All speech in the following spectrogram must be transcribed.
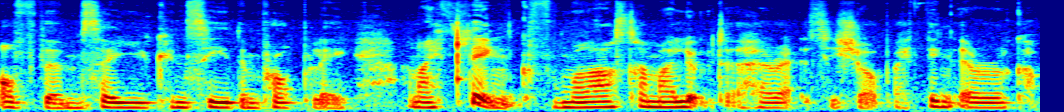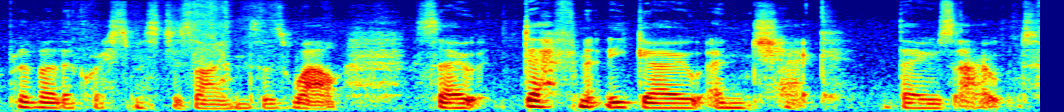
of them so you can see them properly. And I think from the last time I looked at her Etsy shop, I think there are a couple of other Christmas designs as well. So definitely go and check those out.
